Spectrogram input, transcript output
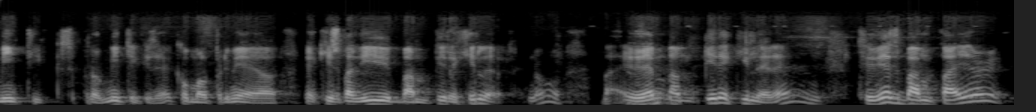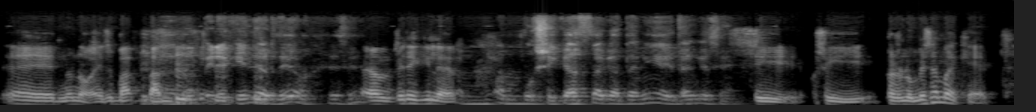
mítics, però mítics, eh? com el primer, eh, aquí es va dir Vampire Killer, no? Era Vampire Killer, eh? Si deies Vampire, eh, no, no, és va Vampire, Vampire Killer, tio. Sí, sí. Vampire Killer. Amb, amb musicaza que tenia i tant que sí. Sí, o sigui, però només amb aquest,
